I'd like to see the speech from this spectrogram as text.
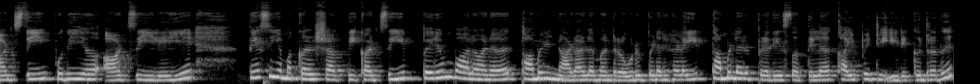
ஆட்சி புதிய ஆட்சியிலேயே தேசிய மக்கள் சக்தி கட்சி பெரும்பாலான தமிழ் நாடாளுமன்ற உறுப்பினர்களை தமிழர் பிரதேசத்தில் கைப்பற்றி இருக்கின்றது.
